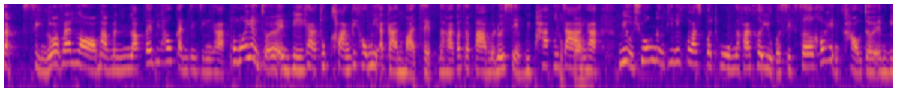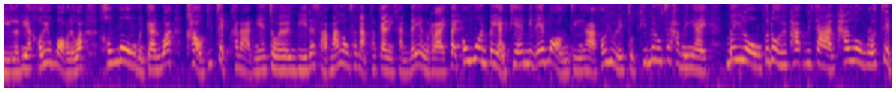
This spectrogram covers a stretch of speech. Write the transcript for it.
จากสิ่งแวดล้อมอะมันรับได้ไม่เท่ากันจริง ๆ ค่ะ เพราะว่าอย่างโจเอลเอ็มบีค่ะทุกครั้งที่เขามีอาการบาดเจ็บนะคะ ก็จะตามมาด้วยเสียงวิพากษ์วิจารณ์ค่ะ มีอยู่ช่วงหนึ่งที่นิโคลัสปทูมนะคะ เคยอยู่กับซิกเซอร์เขาเห็นเข่าโจเอลเอ็มบีแล้วเนี่ยเขายังบอกเลยว่าเขางงเหมือนกันว่าเข่าที่เจ็บขนาดนี้โจเอลเอ็มบีสามารถลงสนามทำการแข่งขันได้อย่างไร แต่ก็วนไปอย่างที่เอมินเอบอกจริงๆค่ะเขาอยู่ในจุดที่ไม่รู้จะทำยังไง ไม่ลงก็โดนวิพากษ์วิจารณ์ถ้าลงแล้วเจ็บ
